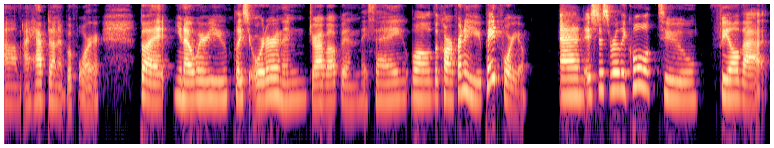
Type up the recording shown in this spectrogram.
Um, I have done it before, but you know where you place your order and then drive up and they say, "Well, the car in front of you paid for you," and it's just really cool to feel that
